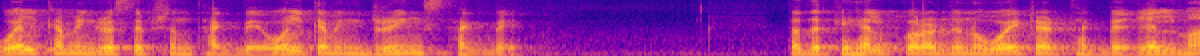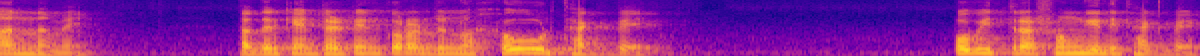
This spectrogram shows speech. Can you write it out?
ওয়েলকামিং রিসেপশন থাকবে ওয়েলকামিং ড্রিঙ্কস থাকবে। তাদেরকে হেল্প করার জন্য ওয়েটার থাকবে গেলমান নামে। তাদেরকে এন্টারটেন করার জন্য হৌর থাকবে। পবিত্রা সঙ্গিনী থাকবে।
